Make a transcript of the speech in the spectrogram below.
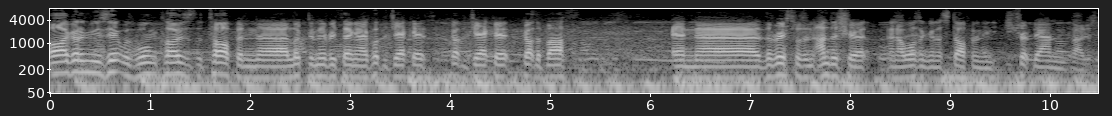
Oh, I got a musette with warm clothes at the top, and uh, I looked in everything. I put the jacket, got the jacket, got the buff, and uh, the rest was an undershirt. And I wasn't going to stop and strip down. I just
